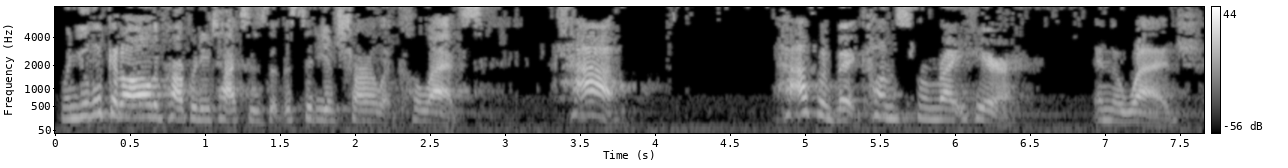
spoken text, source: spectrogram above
when you look at all the property taxes that the city of Charlotte collects, half, half of it comes from right here in the wedge,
